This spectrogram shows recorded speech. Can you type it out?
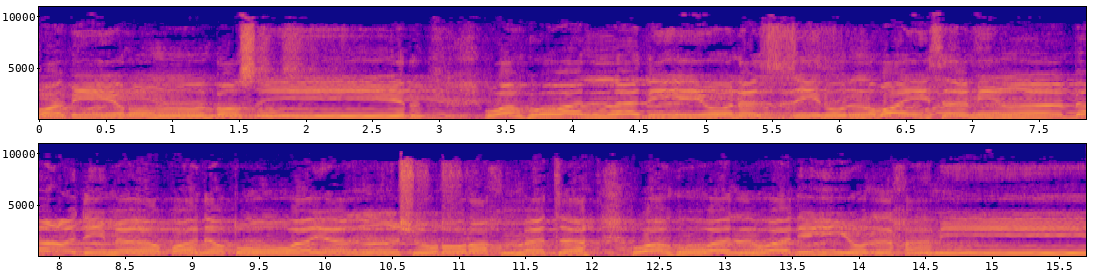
خبير بصير. وهو الذي ينزل الغيث من بعد ما قنطوا وينشر رحمته وهو الولي الحميد.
